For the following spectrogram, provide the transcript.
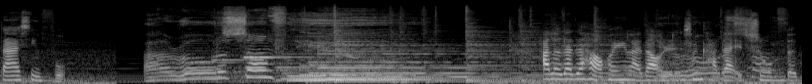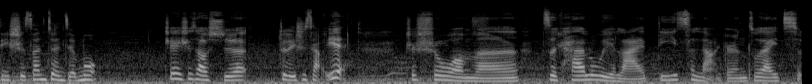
大家幸福。Hello，大家好，欢迎来到人生卡带，这是我们的第十三卷节目。这里是小徐，这里是小叶，这是我们自开录以来第一次两个人坐在一起，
